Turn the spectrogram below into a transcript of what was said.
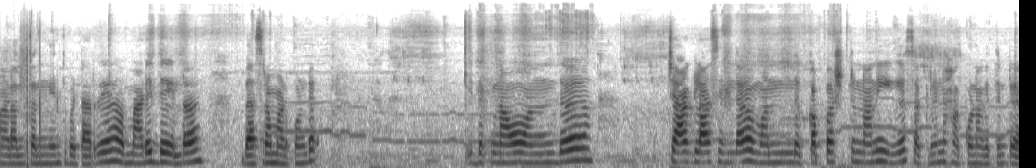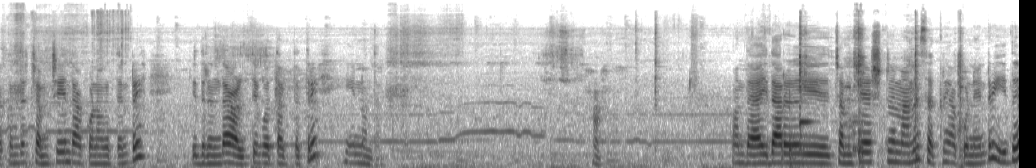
ಮಾಡಂತಂದು ನಿಂತು ಬಿಟ್ಟಾರ್ರಿ. ಮಾಡಿದ್ದೆ ಇಲ್ಲ. ಬೇಸರ ಮಾಡ್ಕೊಂಡು. ಇದಕ್ಕೆ ನಾವು ಒಂದು ಚಾ ಗ್ಲಾಸಿಂದ ಒಂದು ಕಪ್ಪಷ್ಟು ನಾನು ಈಗ ಸಕ್ಕರೆನ ಹಾಕ್ಕೊಳಗತ್ತೇನೆ ರೀ ಯಾಕಂದ್ರೆ ಚಮಚೆಯಿಂದ ಹಾಕ್ಕೊಳಗತ್ತೇನೆ ರೀ ಇದರಿಂದ ಅಳತೆ ಗೊತ್ತಾಗ್ತೈತೆ ರೀ ಇನ್ನೊಂದು. ಹಾಂ. ಒಂದು ಐದಾರು ಚಮಚೆ ಅಷ್ಟು ನಾನು ಸಕ್ಕರೆ ಹಾಕ್ಕೊಂಡೇನಿ ರೀ ಇದು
